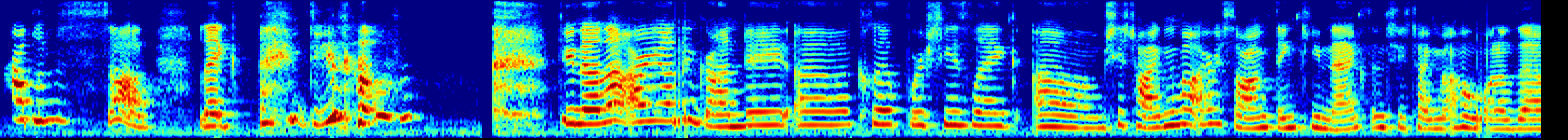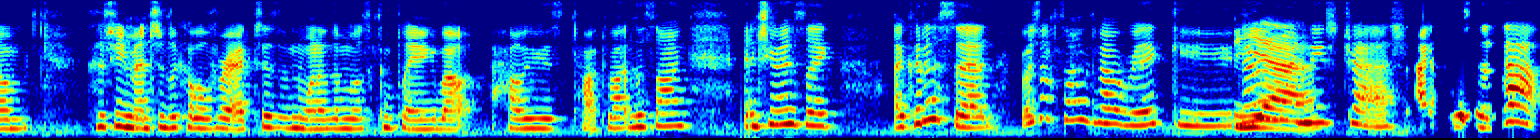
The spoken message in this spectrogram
Problem solved. Like, do you know? Do you know that Ariana Grande uh clip where she's like, um, she's talking about her song "Thank You Next" and she's talking about how one of them, because she mentioned a couple of her exes and one of them was complaining about how he was talked about in the song, and she was like, I could have said, "Where's some songs about Ricky? Never Yeah. these trash." I could have said that,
